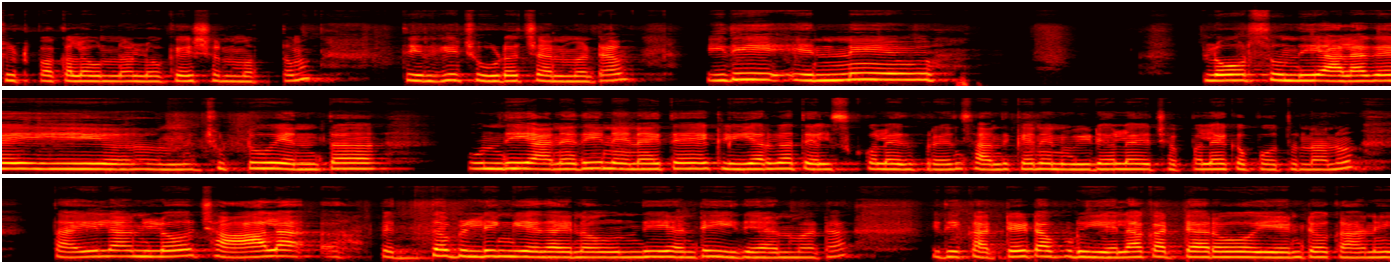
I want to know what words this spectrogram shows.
చుట్టుపక్కల ఉన్న లొకేషన్ మొత్తం తిరిగి చూడొచ్చు అనమాట ఇది ఎన్ని ఫ్లోర్స్ ఉంది అలాగే ఈ చుట్టూ ఎంత ఉంది అనేది నేనైతే క్లియర్గా తెలుసుకోలేదు ఫ్రెండ్స్. అందుకే నేను వీడియోలో చెప్పలేకపోతున్నాను. థైలాండ్లో చాలా పెద్ద బిల్డింగ్ ఏదైనా ఉంది అంటే ఇదే అనమాట ఇది కట్టేటప్పుడు ఎలా కట్టారో ఏంటో కానీ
